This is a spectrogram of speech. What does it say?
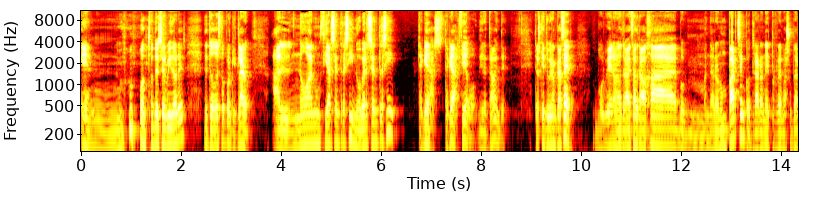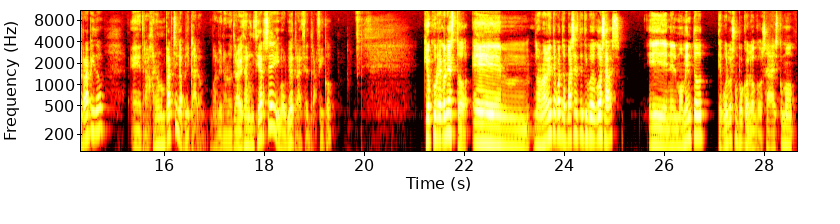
en un montón de servidores de todo esto, porque claro, al no anunciarse entre sí, no verse entre sí, te quedas, te quedas ciego directamente. Entonces, ¿qué tuvieron que hacer? Volvieron otra vez a trabajar, mandaron un parche, encontraron el problema súper rápido, eh, trabajaron un parche y lo aplicaron. Volvieron otra vez a anunciarse y volvió otra vez el tráfico. ¿Qué ocurre con esto? Em, normalmente cuando pasa este tipo de cosas, en el momento te vuelves un poco loco. O sea, es como...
